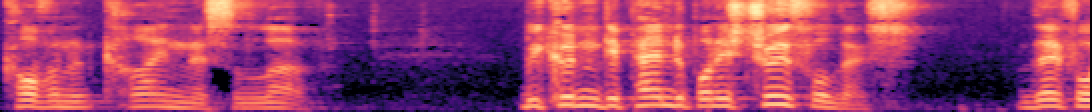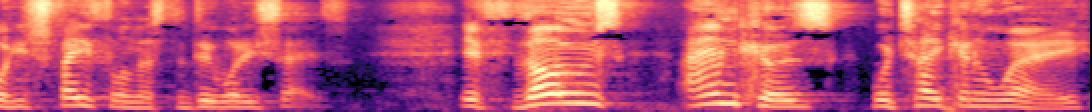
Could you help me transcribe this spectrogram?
covenant kindness and love. We couldn't depend upon His truthfulness, therefore His faithfulness to do what He says. If those anchors were taken away,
